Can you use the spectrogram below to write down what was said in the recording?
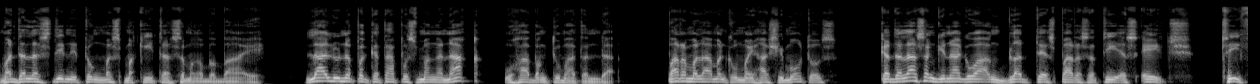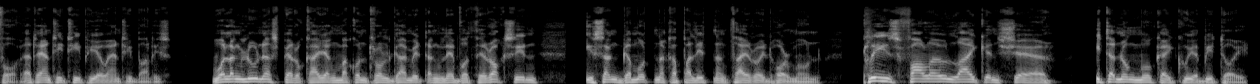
Madalas din itong mas makita sa mga babae, lalo na pagkatapos manganak o habang tumatanda. Para malaman kung may Hashimoto's, kadalasang ginagawa ang blood test para sa TSH, T4 at anti-TPO antibodies. Walang lunas pero kayang makontrol gamit ang levothyroxine, isang gamot na kapalit ng thyroid hormone. Please follow, like, and share. Itanong mo kay Kuya Bitoy.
